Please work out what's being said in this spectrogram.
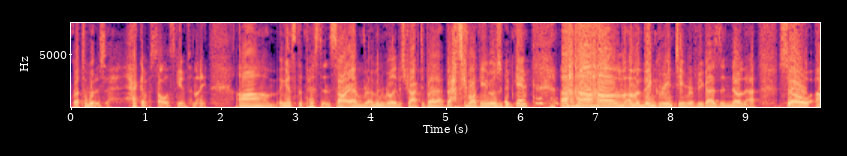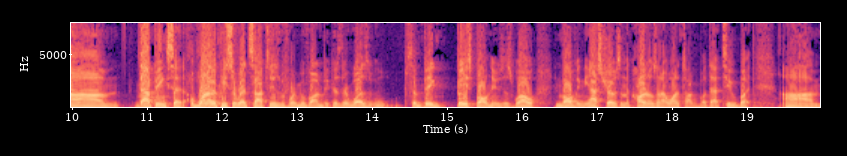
got to witness a heck of a solid game tonight um, against the Pistons. Sorry, I've, I've been really distracted by that basketball game. It was a good game. um, I'm a big green teamer if you guys didn't know that. So, um, that being said, one other piece of Red Sox news before we move on, because there was some big baseball news as well involving the Astros and the Cardinals, and I want to talk about that too. But um,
